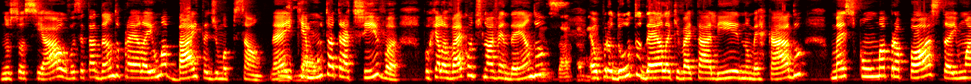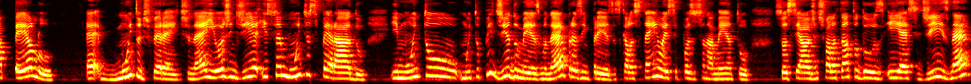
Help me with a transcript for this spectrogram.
no social, você está dando para ela aí uma baita de uma opção, né? Exato. E que é muito atrativa, porque ela vai continuar vendendo. Exatamente. É o produto dela que vai estar tá ali no mercado, mas com uma proposta e um apelo é muito diferente, né? E hoje em dia isso é muito esperado e muito muito pedido mesmo, né, para as empresas que elas tenham esse posicionamento social. A gente fala tanto dos ESGs, né?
